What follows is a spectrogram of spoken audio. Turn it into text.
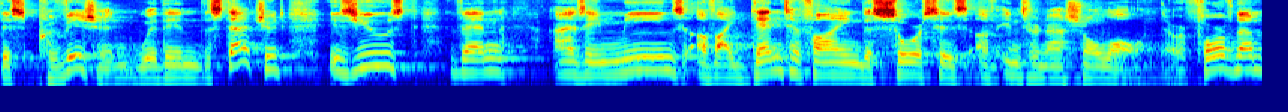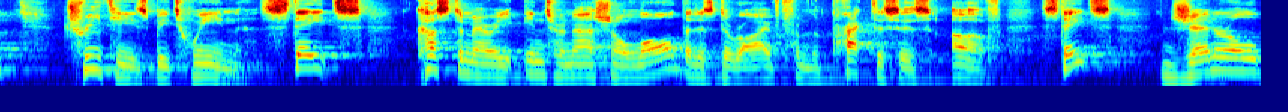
this provision within the statute is used then as a means of identifying the sources of international law. There are four of them treaties between states, customary international law that is derived from the practices of states, general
